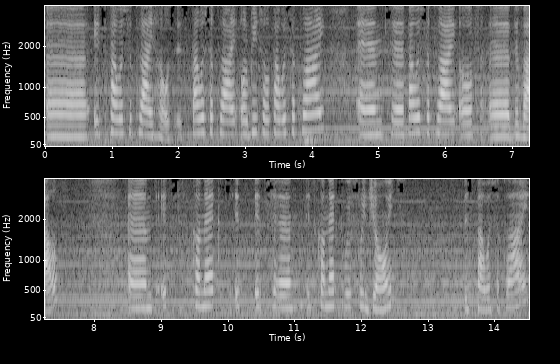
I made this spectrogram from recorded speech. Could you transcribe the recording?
uh, it's power supply hoses, power supply, orbitrol power supply, and uh, power supply of uh, the valve. And it connects it it uh, it connects with three joints this power supply.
